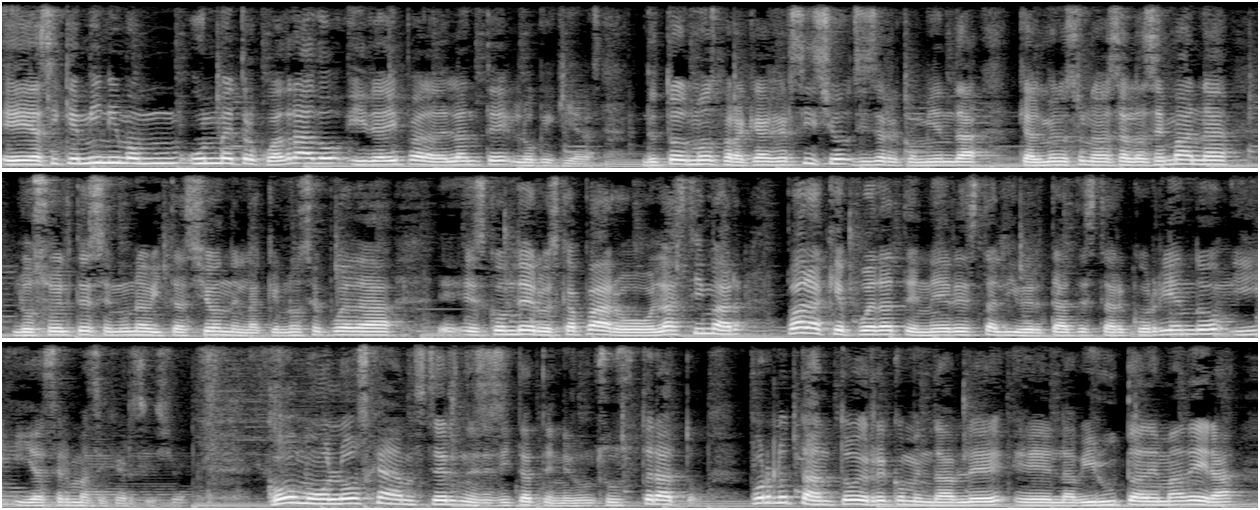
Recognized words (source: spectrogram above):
Eh, así que mínimo un metro cuadrado y de ahí para adelante lo que quieras. De todos modos, para que haga ejercicio, sí se recomienda que al menos una vez a la semana lo sueltes en una habitación en la que no se pueda eh, esconder o escapar o lastimar para que pueda tener esta libertad de estar corriendo y, hacer más ejercicio. Como los hamsters necesita tener un sustrato, por lo tanto es recomendable eh, la viruta de madera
